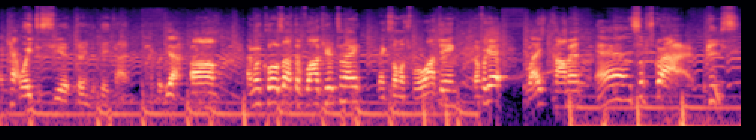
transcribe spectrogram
I can't wait to see it during the daytime. But yeah, um, I'm gonna close off the vlog here tonight. Thanks so much for watching. Don't forget, like, comment, and subscribe. Peace.「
